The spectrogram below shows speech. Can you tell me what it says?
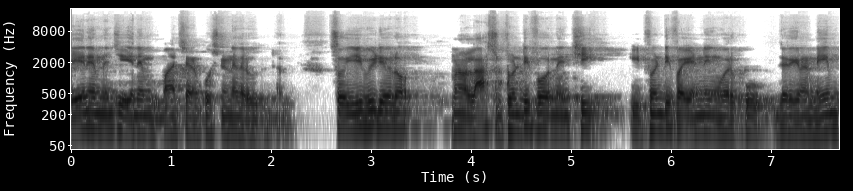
ఏ- నేమ్ నుంచి ఏ నేమ్ మార్చారని క్వశ్చన్ అనేది అడుగుతుంటారు. సో ఈ వీడియోలో మనం లాస్ట్ ట్వంటీ ఫోర్ నుంచి ఈ ట్వంటీ ఫైవ్ ఎండింగ్ వరకు జరిగిన నేమ్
